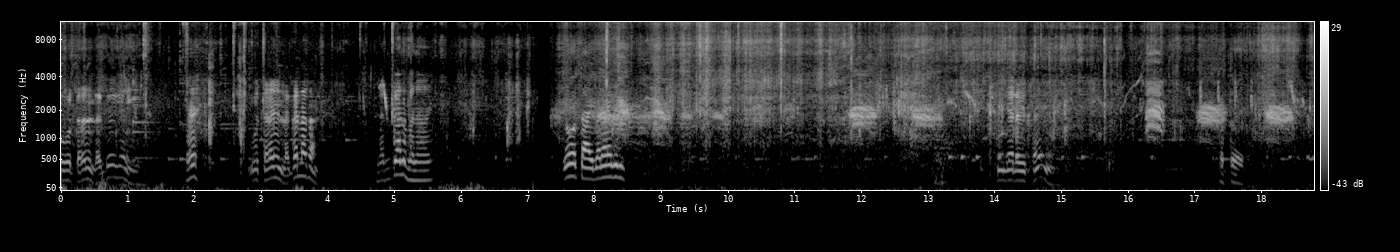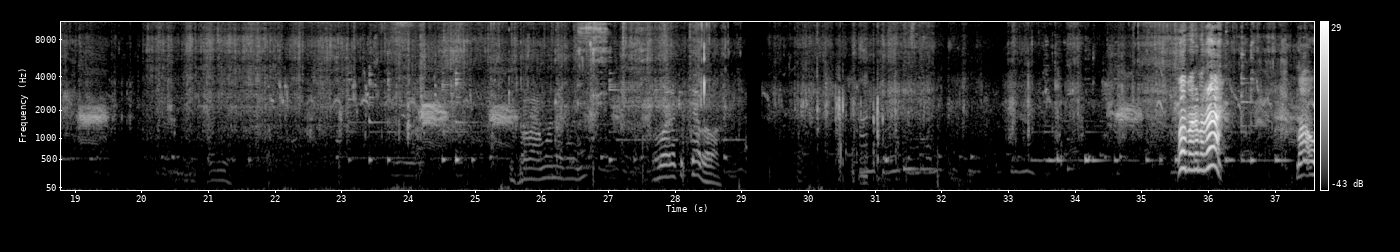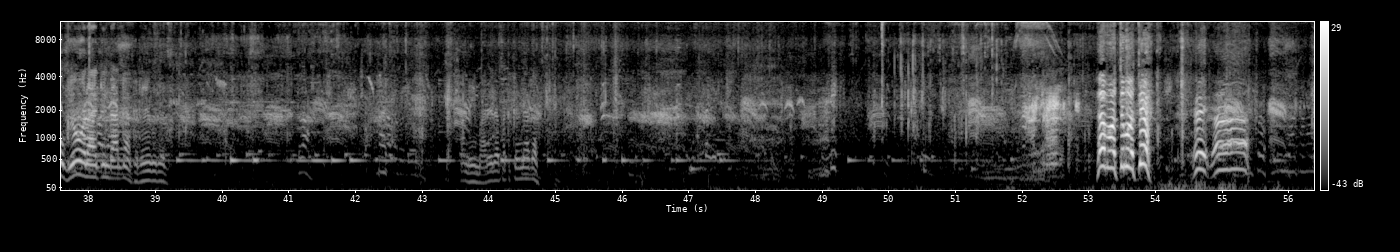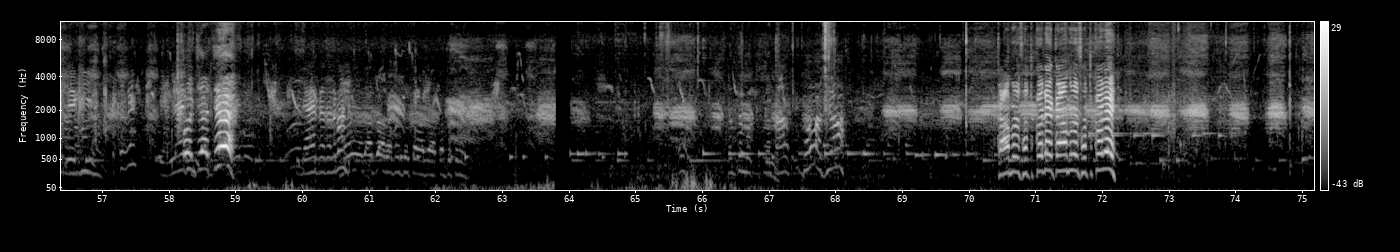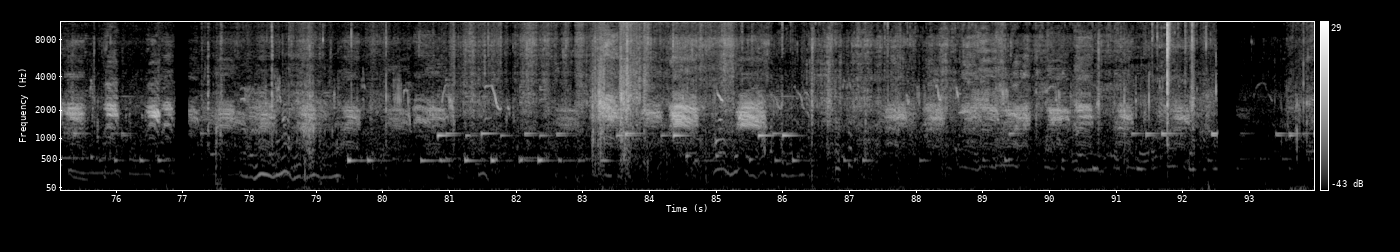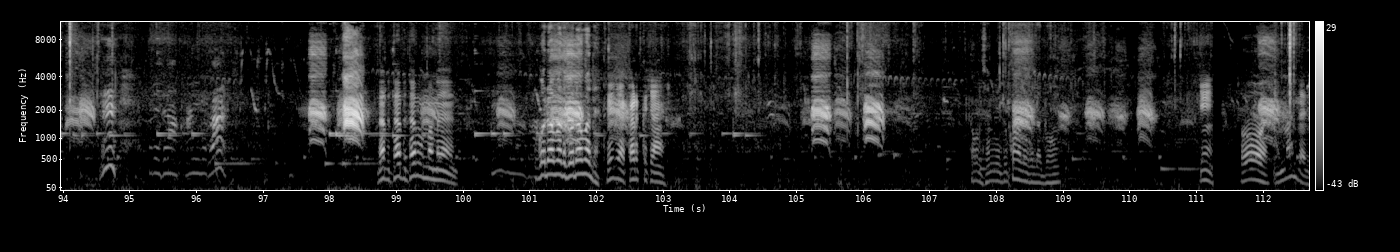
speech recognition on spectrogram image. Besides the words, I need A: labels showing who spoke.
A: वो तरह लग गया नहीं
B: हैं
A: वो तरह लगा लगा
B: लगल भला है जो ताई बना दी
A: तीन ज्यादा भी खाए ना भवा माने को
B: हमारा कितना भावा ओ मरा मरा माँ ओ गयो रहा कि डाका करे को नहीं मारे दा पट करना का हे मत मत हे
A: कहाँबाट छटकने कहाँबाट छटकने दब दब दब ममन
B: गोडो मत गोडो मत
A: ठीक है कड़क चाय.
B: कौन समझे दुकान में लगा हूँ
A: की
B: ओ
A: ममन
B: दल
